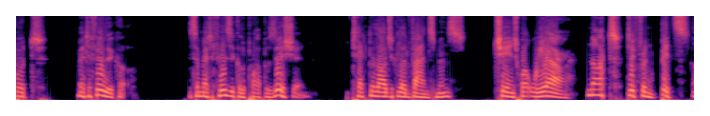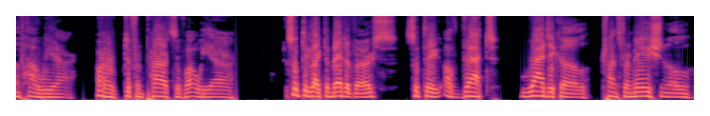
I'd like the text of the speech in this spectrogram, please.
but metaphysical. It's a metaphysical proposition. Technological advancements change what we are, not different bits of how we are, or different parts of what we are. Something like the metaverse, something of that radical, transformational,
